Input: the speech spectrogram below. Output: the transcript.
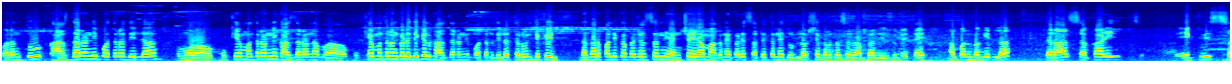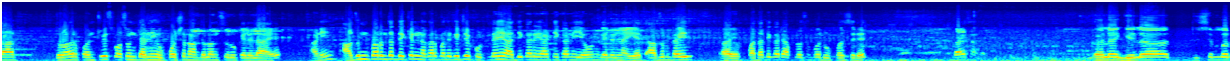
परंतु खासदारांनी पत्र दिलं मुख्यमंत्र्यांनी खासदारांना मुख्यमंत्र्यांकडे देखील खासदारांनी पत्र दिलं. तरुण देखील नगरपालिका प्रशासन यांच्या या मागण्याकडे सातत्याने दुर्लक्ष करत असल्याचं आपल्याला दिसून येते आहे आपण बघितलं तर आज सकाळी एकवीस सात दोन हजार पंचवीसपासून त्यांनी उपोषण आंदोलन सुरू केलेलं आहे. आणि अजूनपर्यंत देखील नगरपालिकेचे कुठलेही अधिकारी या ठिकाणी येऊन गेलेले नाही आहेत अजून काही पदाधिकारी आपल्यासोबत उपस्थित आहेत. काय सांगा कारण गेल्या डिसेंबर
